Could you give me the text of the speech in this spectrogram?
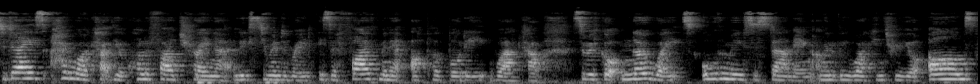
Today's home workout with your qualified trainer, Lucy Wyndham-Read, is a five minute upper body workout. So we've got no weights, all the moves are standing. I'm going to be working through your arms,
